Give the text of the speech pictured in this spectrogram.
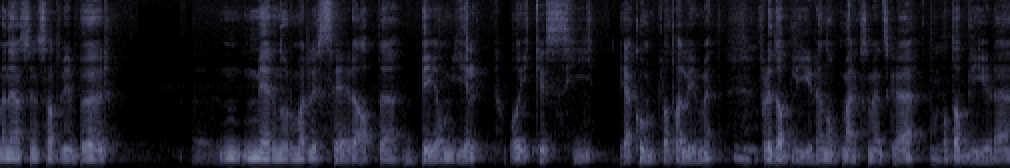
Men jeg syns at vi bør eh, mer normalisere at det be om hjelp, og ikke si 'jeg kommer til å ta livet mitt'. Fordi da blir det en oppmerksomhetsgreie, og da blir det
